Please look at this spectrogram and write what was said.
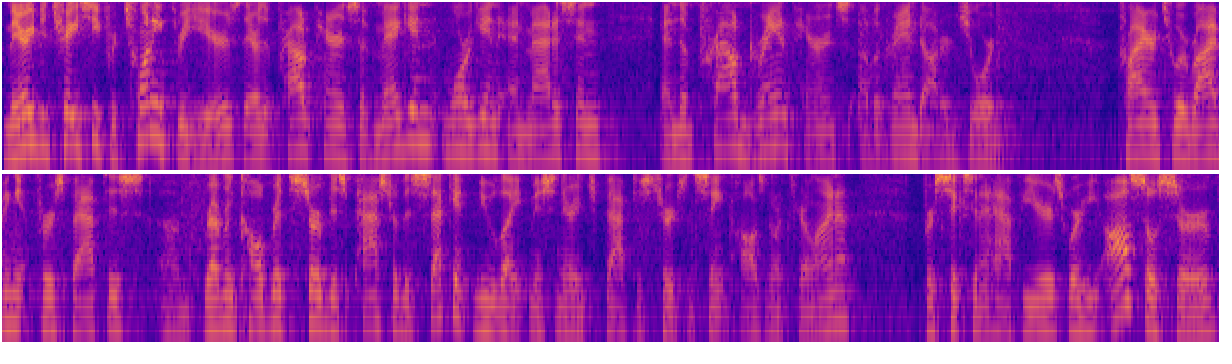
Married to Tracy for 23 years, they are the proud parents of Megan, Morgan, and Madison and the proud grandparents of a granddaughter, Jordan. Prior to arriving at First Baptist, um, Reverend Culbreth served as pastor of the second New Light Missionary Baptist Church in St. Paul's, North Carolina, for six and a half years, where he also served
